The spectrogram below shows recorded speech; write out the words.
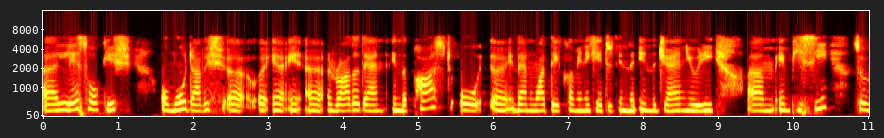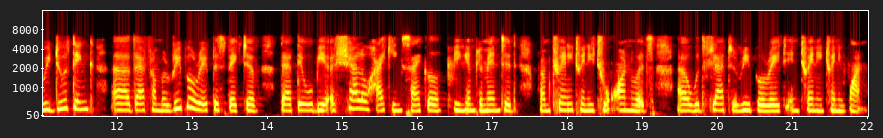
less hawkish or more dovish uh, uh, uh, rather than in the past or than what they communicated in the in the January um, MPC. So we do think that from a repo rate perspective that there will be a shallow hiking cycle being implemented from 2022 onwards with flat repo rate in 2021.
